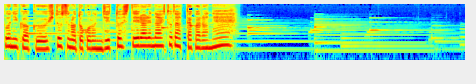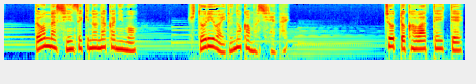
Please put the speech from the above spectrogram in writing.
とにかく一つのところにじっとしていられない人だったからね。どんな親戚の中にも一人はいるのかもしれない。ちょっと変わっていて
